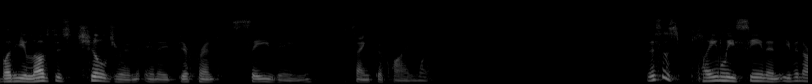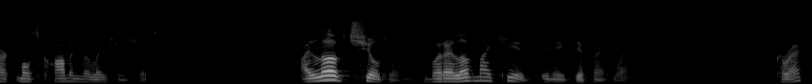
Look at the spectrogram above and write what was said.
But he loves his children in a different, saving, sanctifying way. This is plainly seen in even our most common relationships. I love children, but I love my kids in a different way. Correct?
